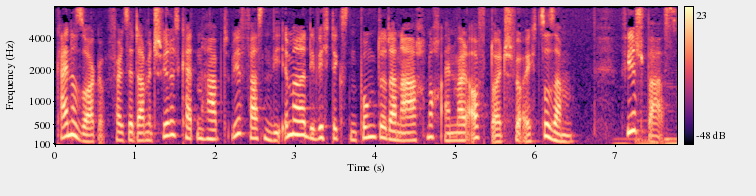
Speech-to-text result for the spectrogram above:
Keine Sorge, falls ihr damit Schwierigkeiten habt, wir fassen wie immer die wichtigsten Punkte danach noch einmal auf Deutsch für euch zusammen. Viel Spaß!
